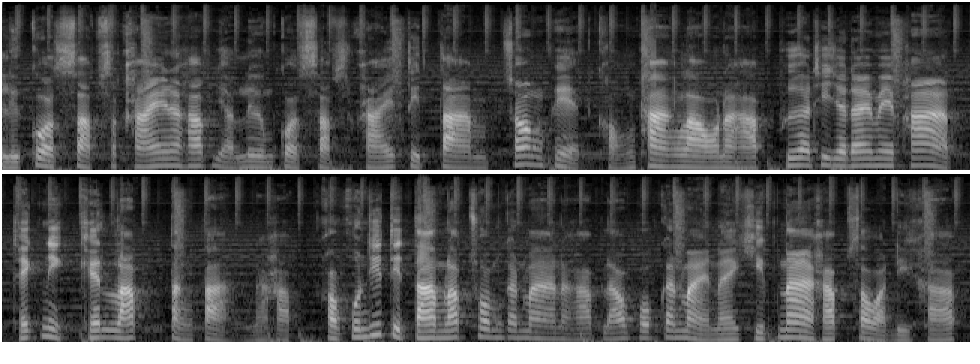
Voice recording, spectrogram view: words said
หรือกด Subscribe นะครับ อย่าลืมกด Subscribe ติดตามช่องเพจของทางเรานะครับ เพื่อที่จะได้ไม่พลาดเทคนิคเคล็ดลับต่างๆนะครับ ขอบคุณที่ติดตามรับชมกันมานะครับ แล้วพบกันใหม่ในคลิปหน้าครับ สวัสดีครับ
